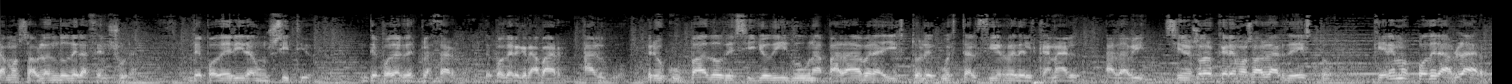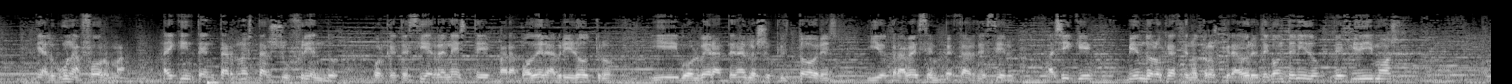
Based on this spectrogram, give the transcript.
estamos hablando de la censura, de poder ir a un sitio, de poder desplazarnos, de poder grabar algo, preocupado de si yo digo una palabra y esto le cuesta el cierre del canal a David. Si nosotros queremos hablar de esto, queremos poder hablar de alguna forma, hay que intentar no estar sufriendo porque te cierren este para poder abrir otro y volver a tener los suscriptores y otra vez empezar de cero. Así que, viendo lo que hacen otros creadores de contenido, decidimos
